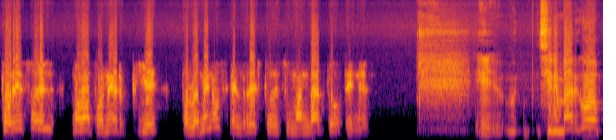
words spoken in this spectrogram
por eso él no va a poner pie, por lo menos el resto de su mandato en él. Eh, sin embargo,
